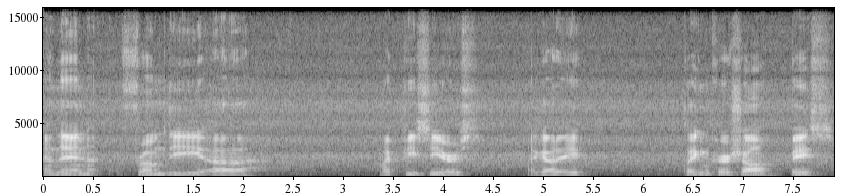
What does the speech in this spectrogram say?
And then from the uh, my PCers, I got a Clayton Kershaw base.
